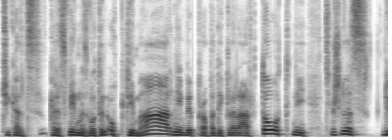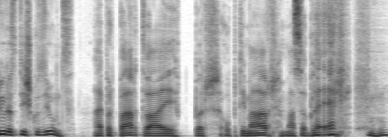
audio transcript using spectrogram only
ci cals cals firmas voten optimar ni be proprio declarar tot ni ci le dures discussions hai per part vai per optimar massa bler mm -hmm.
